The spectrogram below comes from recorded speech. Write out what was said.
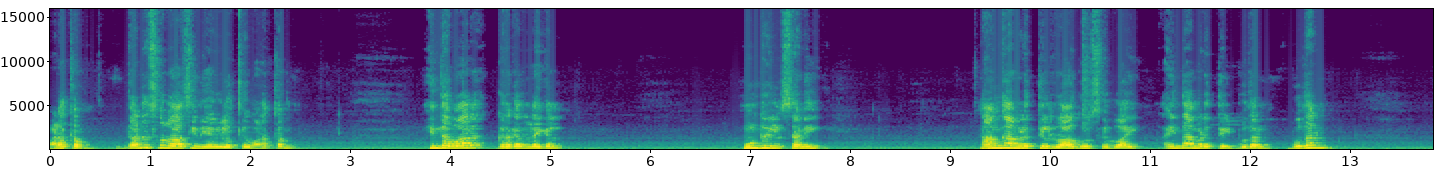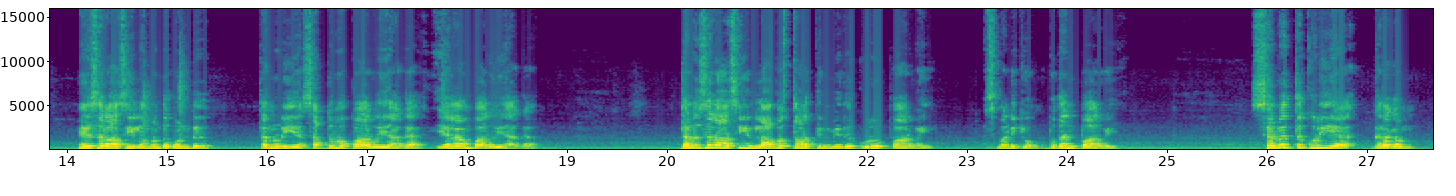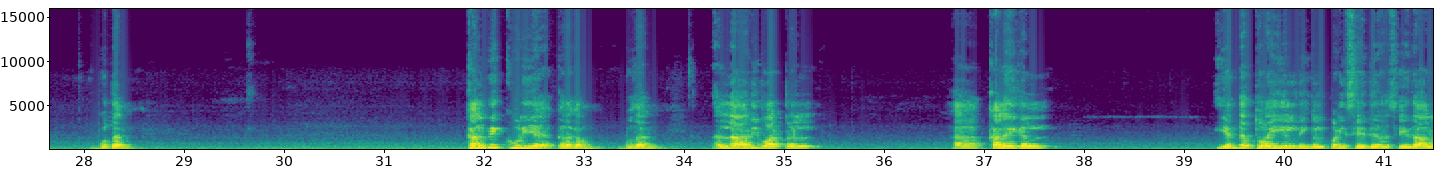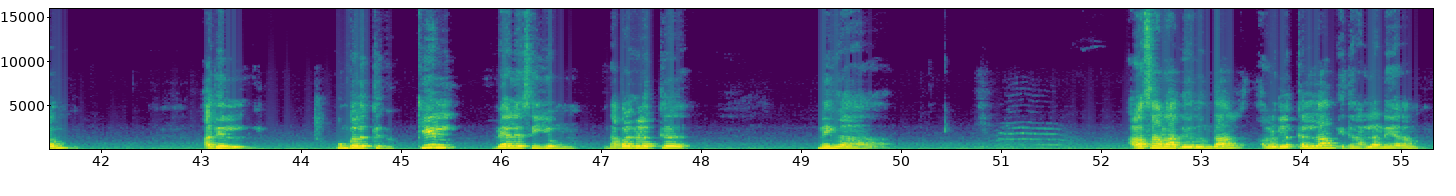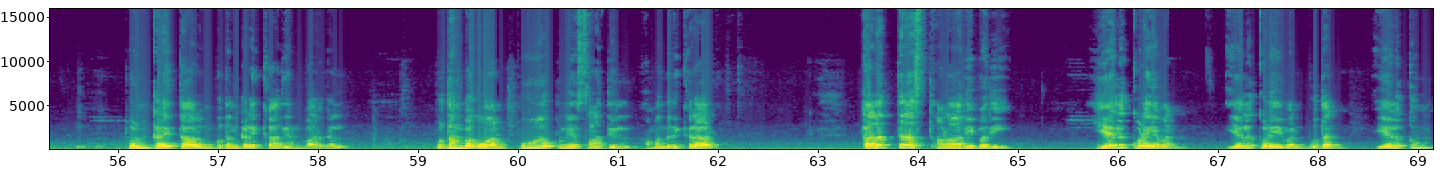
வணக்கம். தனுசு ராசி நேர்களுக்கு வணக்கம். இந்த வார கிரக நிலைகள். மூன்றில் சனி நான்காம் இடத்தில் ராகு செவ்வாய் ஐந்தாம் இடத்தில் புதன். புதன் மேசராசியில் அமர்ந்து கொண்டு தன்னுடைய சப்தம பார்வையாக ஏழாம் பார்வையாக தனுசு ராசியின் லாபஸ்தானத்தின் மீது குரு பார்வை. மன்னிக்கவும் புதன் பார்வை. செல்வத்துக்குரிய கிரகம் புதன். கல்விக்குரிய கிரகம் புதன். நல்ல அறிவாற்றல் கலைகள் எந்த துறையில் நீங்கள் பணி செய்த செய்தாலும் அதில் உங்களுக்கு கீழ் வேலை செய்யும் நபர்களுக்கு நீங்கள் ஆசானாக இருந்தால் அவர்களுக்கெல்லாம் இது நல்ல நேரம். பொன் கிடைத்தாலும் புதன் கிடைக்காது என்பார்கள். புதன் பகவான் பூர்வ புண்ணியஸ்தானத்தில் அமர்ந்திருக்கிறார். கலத்திர ஸ்தானாதிபதி ஏழுக்குடையவன் ஏழுக்குடையவன் புதன். ஏழுக்கும்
